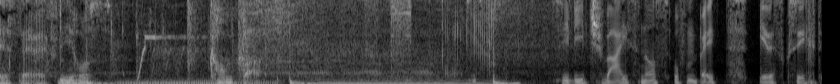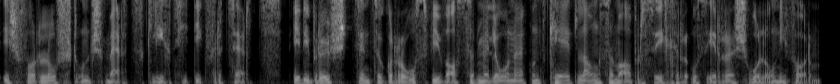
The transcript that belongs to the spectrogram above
SRF Virus Kompass. Sie liegt schweißnass auf dem Bett. Ihr Gesicht ist vor Lust und Schmerz gleichzeitig verzerrt. Ihre Brüste sind so gross wie Wassermelonen und geht langsam aber sicher aus ihrer Schuluniform.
